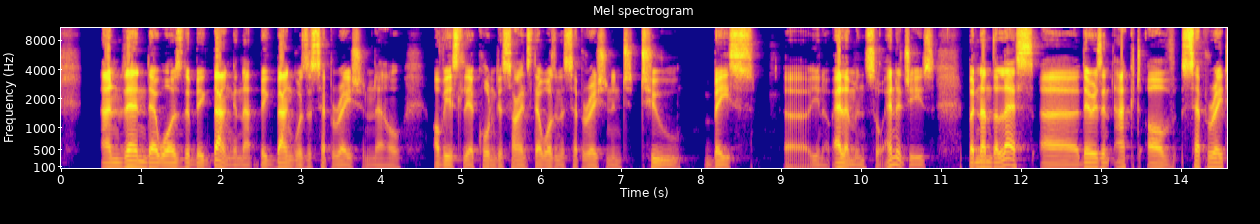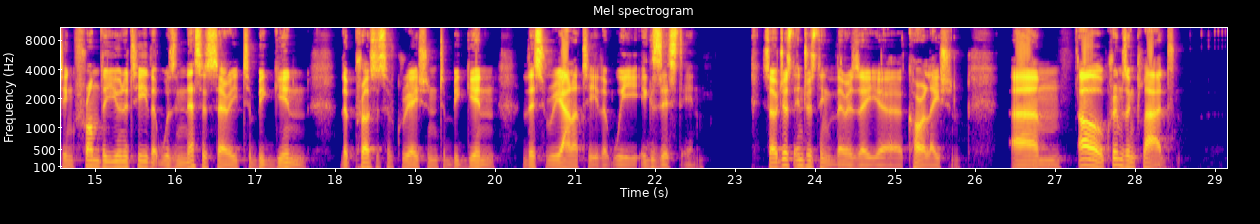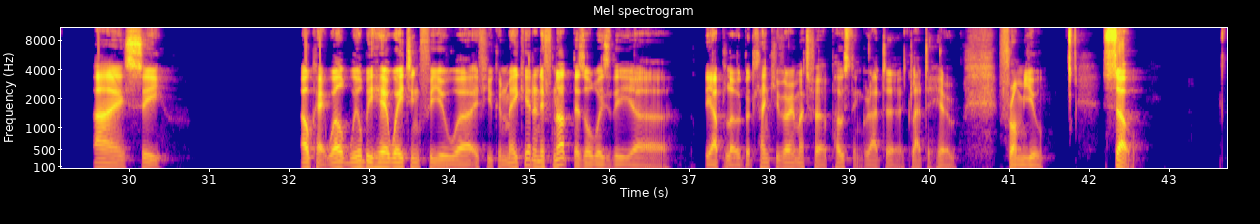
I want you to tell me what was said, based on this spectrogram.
And then there was the Big Bang, and that Big Bang was a separation. Now, obviously, according to science, there wasn't a separation into two base, uh, you know, elements or energies, but nonetheless, uh, there is an act of separating from the unity that was necessary to begin the process of creation, to begin this reality that we exist in. So, just interesting that there is a uh, correlation. Um, oh, Crimson Clad. I see. Okay, well, we'll be here waiting for you uh, if you can make it, and if not, there's always the uh, the upload. But thank you very much for posting. Glad to glad to hear from you. So,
